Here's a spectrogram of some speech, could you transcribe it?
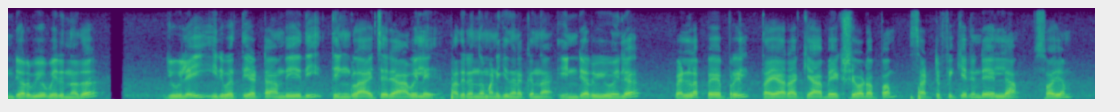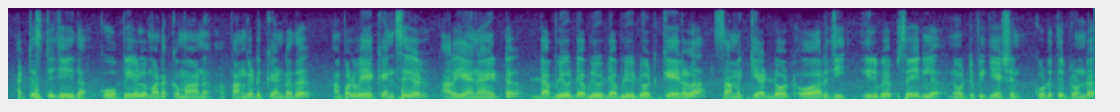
ഇന്റർവ്യൂ വരുന്നത്. ജൂലൈ ഇരുപത്തിയെട്ടാം തീയതി തിങ്കളാഴ്ച രാവിലെ പതിനൊന്ന് മണിക്ക് നടക്കുന്ന ഇന്റർവ്യൂവിൽ വെള്ളപ്പേപ്പറിൽ തയ്യാറാക്കിയ അപേക്ഷയോടൊപ്പം സർട്ടിഫിക്കറ്റിന്റെ എല്ലാം സ്വയം അറ്റസ്റ്റ് ചെയ്ത കോപ്പികളും അടക്കമാണ് പങ്കെടുക്കേണ്ടത്. അപ്പോൾ വേക്കൻസികൾ അറിയാനായിട്ട് W W W dot Kerala Samakhya dot O R G ഈ ഒരു വെബ്സൈറ്റിൽ നോട്ടിഫിക്കേഷൻ കൊടുത്തിട്ടുണ്ട്.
